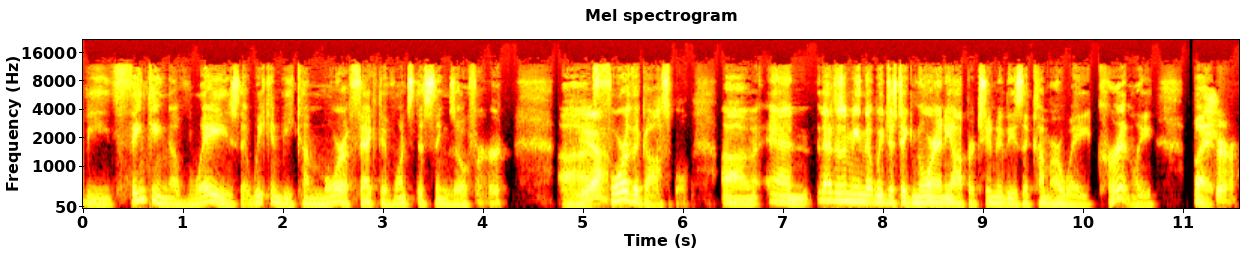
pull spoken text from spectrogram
be thinking of ways that we can become more effective once this thing's over uh, Yeah. for the gospel um, and that doesn't mean that we just ignore any opportunities that come our way currently but sure.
